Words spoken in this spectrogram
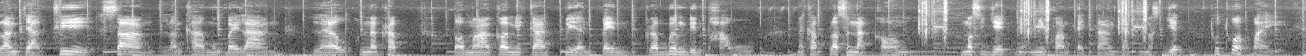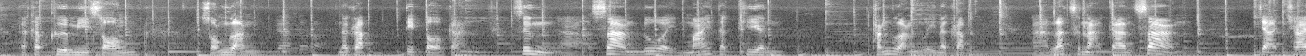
หลังจากที่สร้างหลังคามุงใบลานแล้วนะครับ ต่อมาก็มีการเปลี่ยนเป็นกระเบื้องดินเผานะครับ ลักษณะของมัสยิดเนี่ยมีความแตกต่างจากมัสยิดทั่วๆไปนะครับ คือมีสองสองหลังนะครับติดต่อกัน ซึ่งสร้างด้วยไม้ตะเคียนทั้งหลังเลยนะครับลักษณะการสร้างจะใช้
